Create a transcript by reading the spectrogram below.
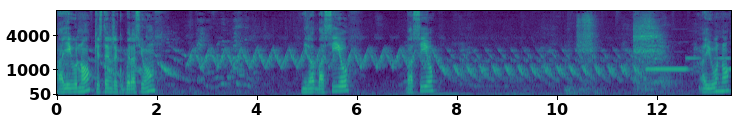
Hay uno que está en recuperación. Mira, vacío. Vacío. Hay uno.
